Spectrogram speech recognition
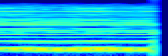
Mm-hmm.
